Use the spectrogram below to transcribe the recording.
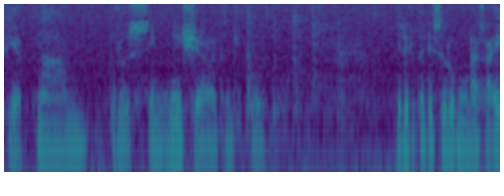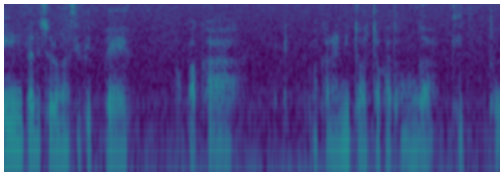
Vietnam, terus Indonesia dan gitu tuh. Jadi kita disuruh ngerasain, kita disuruh ngasih feedback apakah makanan ini cocok atau enggak gitu.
